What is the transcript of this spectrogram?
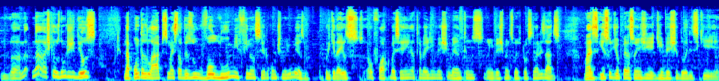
não, não, não, acho que os números de deals na ponta do lápis, mas talvez o volume financeiro continue o mesmo. Porque daí os- o foco vai ser através de investimentos, investimentos mais profissionalizados. Mas isso de operações de, de investidores que,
